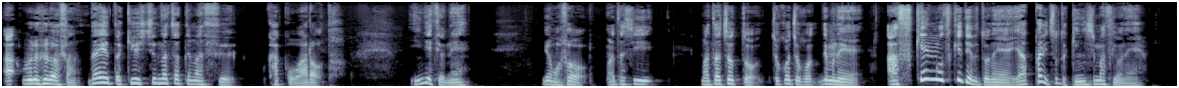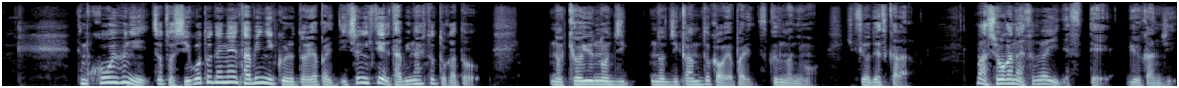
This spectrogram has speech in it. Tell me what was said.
あ、ブルフローさん、ダイエット休止中になっちゃってます。過去終わろうと。いいんですよね。でもそう、私、またちょっと、ちょこちょこ、でもね、アスケンをつけてるとね、やっぱりちょっと気にしますよね。でもこういうふうに、ちょっと仕事でね、旅に来ると、やっぱり一緒に来ている旅の人とかとの共有のじの時間とかをやっぱり作るのにも必要ですから。まあ、しょうがない。それはいいですっていう感じ。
